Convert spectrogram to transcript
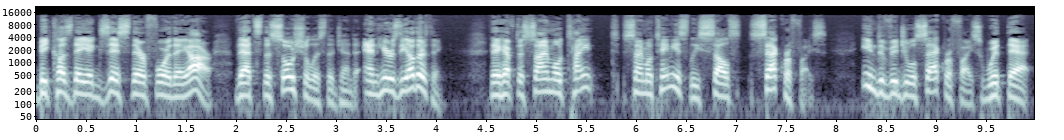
because they exist, therefore they are. That's the socialist agenda. And here's the other thing: they have to simultane- simultaneously sell sacrifice, individual sacrifice with that.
